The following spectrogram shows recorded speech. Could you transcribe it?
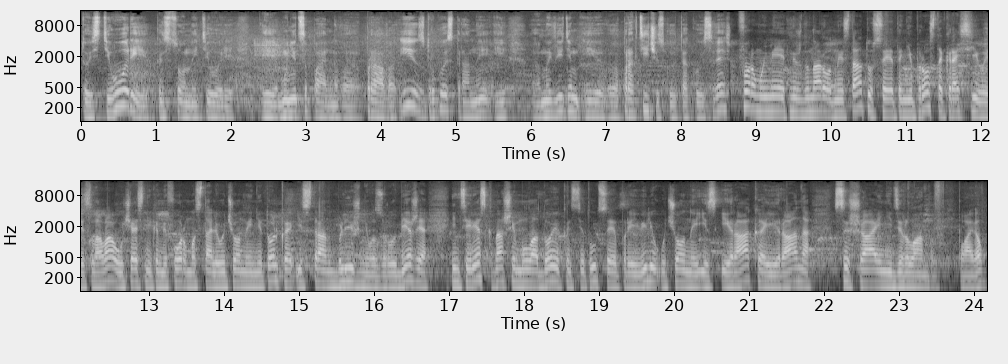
то есть теории, конституционной теории и муниципального права, и, с другой стороны, и э, мы видим и практическую такую связь. Форум имеет международный статус, и это не просто красивые слова. Участниками форума стали ученые не только из стран ближнего зарубежья. Интерес к нашей молодой конституции проявили ученые из Ирака, Ирана, США и Нидерландов. Павел.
